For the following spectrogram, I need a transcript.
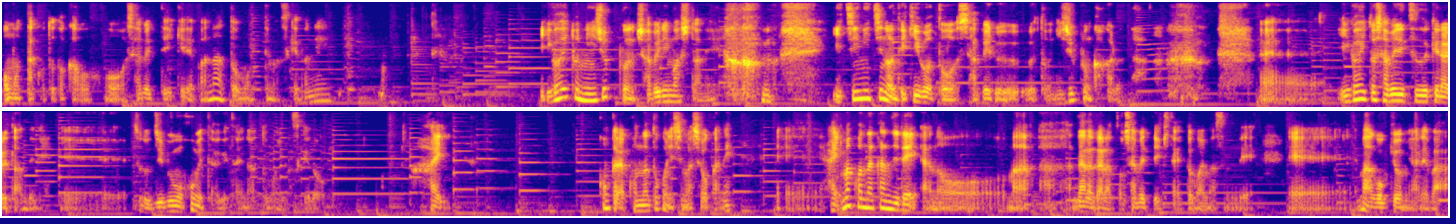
思ったこととかを喋っていければなと思ってますけどね。意外と20分喋りましたね。1日の出来事を喋ると20分かかるんだ。えー、意外と喋り続けられたんでね、えー、ちょっと自分を褒めてあげたいなと思いますけど。はい。今回はこんなとこにしましょうかね。えー、はい。まあ、こんな感じで、あのー、まあ、だらだらと喋っていきたいと思いますんで、えー、まあ、ご興味あれば、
